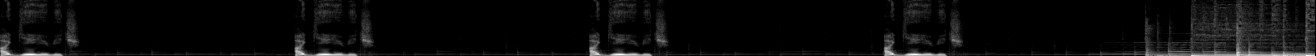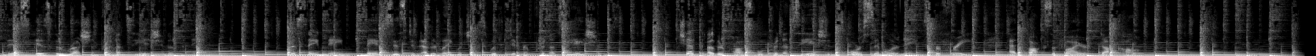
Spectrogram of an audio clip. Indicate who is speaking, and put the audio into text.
Speaker 1: Агеевич Агеевич Агеевич Агеевич
Speaker 2: This is the Russian pronunciation of the name. The same name may exist in other languages with different pronunciations. Check other possible pronunciations or similar names for free at voxifier.com.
